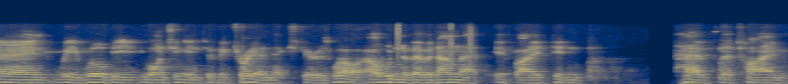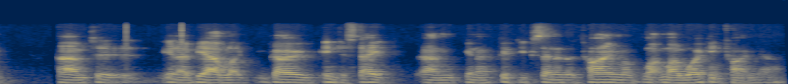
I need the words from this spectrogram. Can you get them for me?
And we will be launching into Victoria next year as well. I wouldn't have ever done that if I didn't have the time um, to you know be able to go interstate um, you know 50% of the time of my, my working time now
